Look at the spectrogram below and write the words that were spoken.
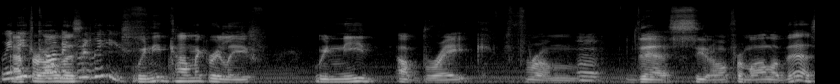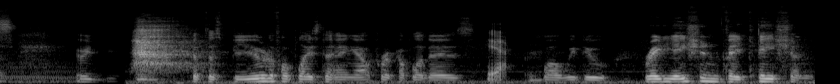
we need comic this, relief. We need comic relief. We need a break from Mm. this, you know, from all of this. We get this beautiful place to hang out for a couple of days Yeah. while we do radiation vacation.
